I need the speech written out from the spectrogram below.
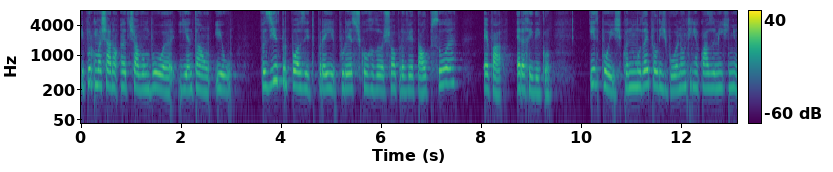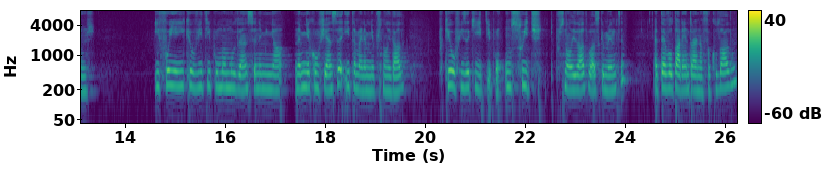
e porque me acharam, achavam boa e então eu fazia de propósito para ir por esses corredores só para ver tal pessoa, epá, era ridículo. E depois, quando mudei para Lisboa, não tinha quase amigos nenhums. E foi aí que eu vi tipo uma mudança na minha, na minha confiança e também na minha personalidade, porque eu fiz aqui tipo um switch de personalidade, basicamente, até voltar a entrar na faculdade,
